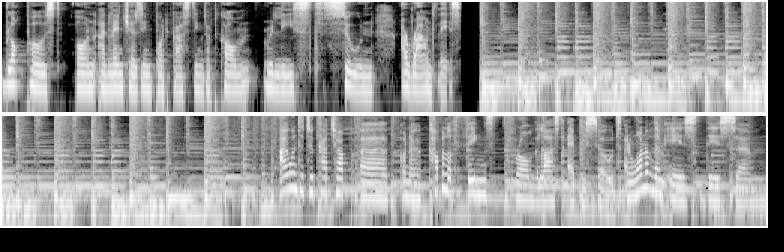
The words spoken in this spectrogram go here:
blog post on adventuresinpodcasting.com released soon around this. Wanted to catch up uh, on a couple of things from the last episodes, and one of them is this. Um,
